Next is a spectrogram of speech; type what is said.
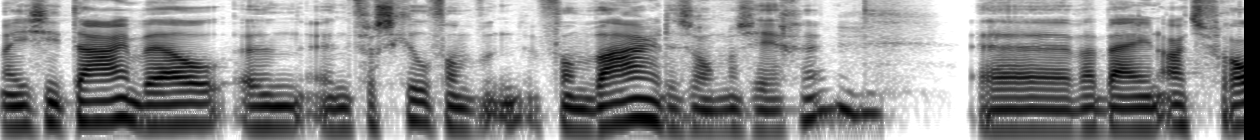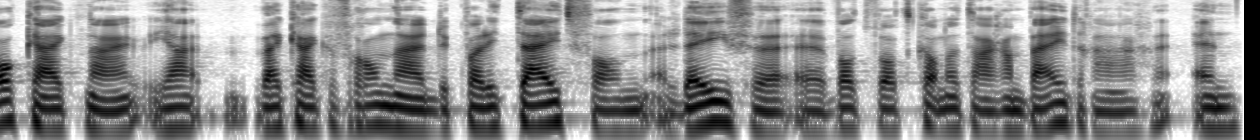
Maar je ziet daar wel een, een verschil van, van waarde, zal ik maar zeggen. Mm -hmm. Uh, waarbij een arts vooral kijkt naar, ja, wij kijken vooral naar de kwaliteit van leven. Uh, wat, wat kan het daaraan bijdragen? En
